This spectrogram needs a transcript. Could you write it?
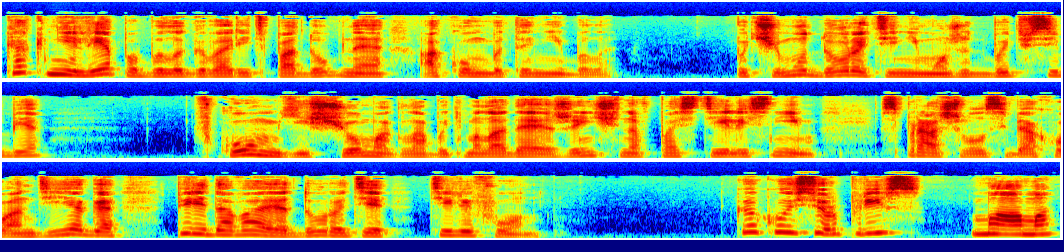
Как нелепо было говорить подобное о ком бы то ни было. Почему Дороти не может быть в себе?» В ком еще могла быть молодая женщина в постели с ним? Спрашивал себя Хуан Диего, передавая Дороти телефон. «Какой сюрприз, мама!»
